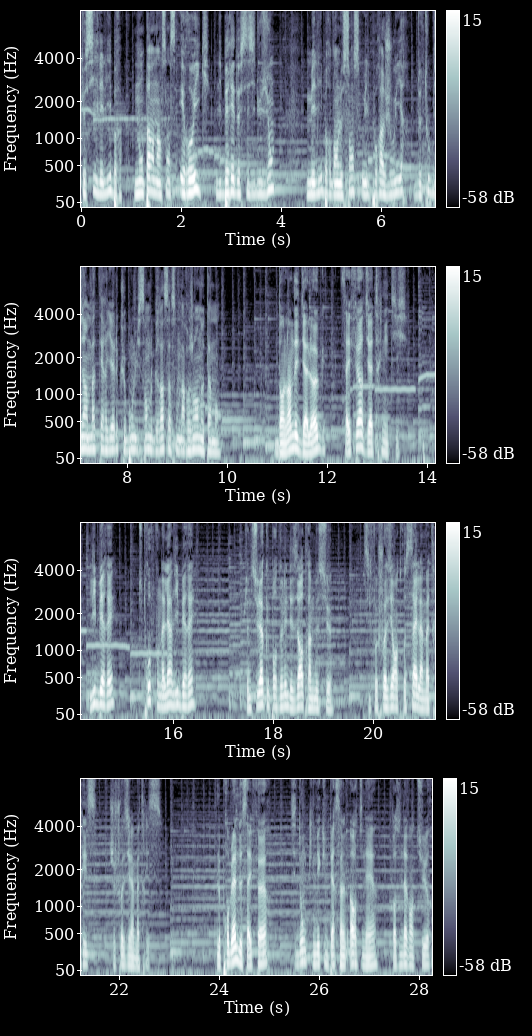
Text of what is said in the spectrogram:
que s'il est libre, non pas en un sens héroïque, libéré de ses illusions, mais libre dans le sens où il pourra jouir de tout bien matériel que bon lui semble grâce à son argent notamment. Dans l'un des dialogues, Cypher dit à Trinity Libéré Tu trouves qu'on a l'air libéré? Je ne suis là que pour donner des ordres à monsieur. S'il faut choisir entre ça et la matrice, je choisis la matrice. Le problème de Cypher, c'est donc qu'il n'est qu'une personne ordinaire dans une aventure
